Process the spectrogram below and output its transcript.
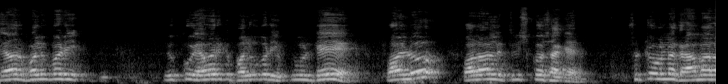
ఎవరు పలుకుబడి ఎక్కువ ఎవరికి పలుకుబడి ఎక్కువ ఉంటే వాళ్ళు పొలాల్ని తీసుకోసాగారు. చుట్టూ ఉన్న గ్రామాల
